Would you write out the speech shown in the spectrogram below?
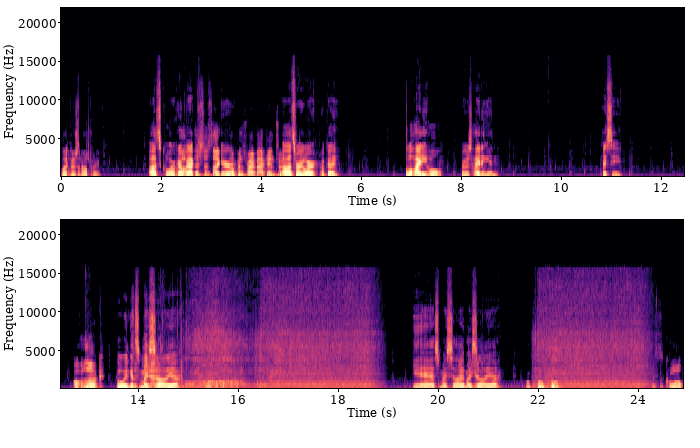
Look, there's an opening. Oh, that's cool. We're kind Whoa, back. This just like here? opens right back into it. Oh, that's where we were. Okay. Little hidey hole where he was hiding in. I see. Oh look. Oh, we can get some gem. mycelia. Yes, mycelia, mycelia. Ooh, ooh, ooh. This is cool.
